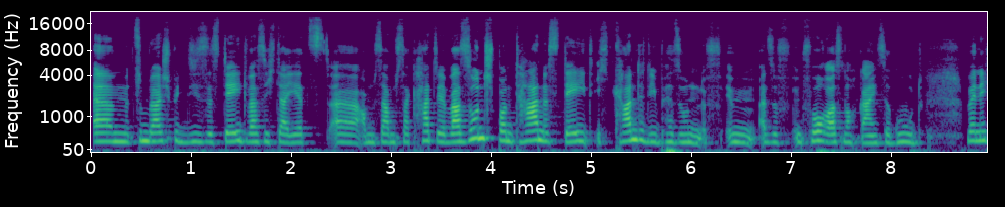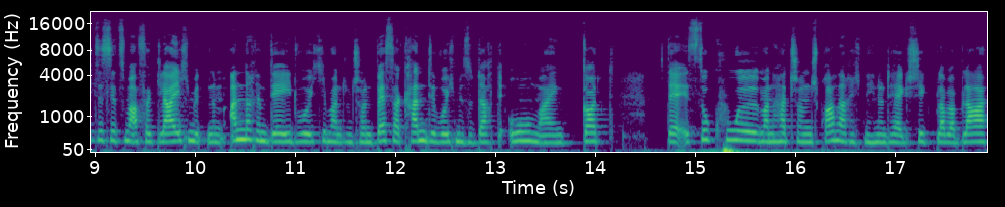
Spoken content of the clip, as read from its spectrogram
ähm, zum Beispiel dieses Date, was ich da jetzt äh, am Samstag hatte, war so ein spontanes Date. Ich kannte die Person im, also im Voraus noch gar nicht so gut. Wenn ich das jetzt mal vergleiche mit einem anderen Date, wo ich jemanden schon besser kannte, wo ich mir so dachte, oh mein Gott, der ist so cool, man hat schon Sprachnachrichten hin und her geschickt, bla bla bla,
